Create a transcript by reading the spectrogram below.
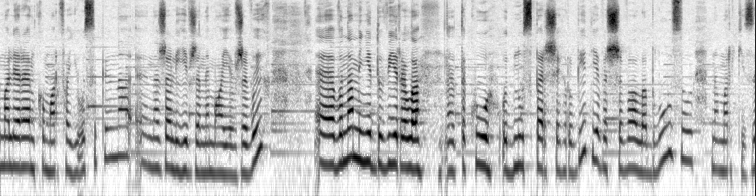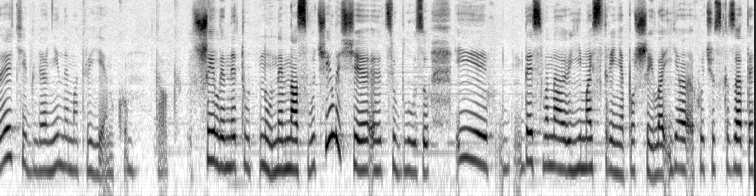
Маляренко Марфа Йосипівна, на жаль, її вже немає в живих. Е, Вона мені довірила е, таку одну з перших робіт. Я вишивала блузу на маркізеті для Ніни Матвієнко. Так. Шили не тут, ну не в нас в училищі е, цю блузу, і десь вона її майстриня пошила. І я хочу сказати,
